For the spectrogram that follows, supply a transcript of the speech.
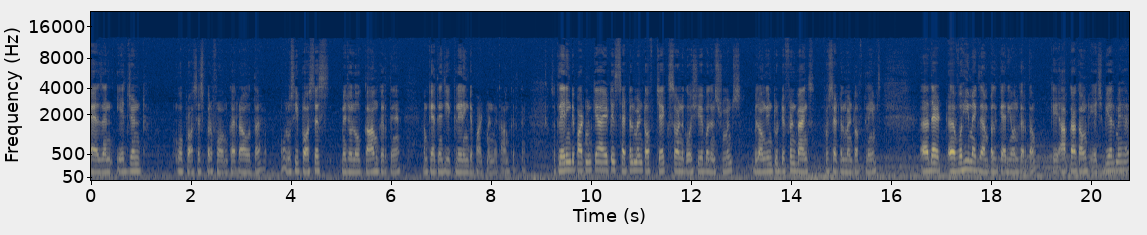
एज एन एजेंट वो प्रोसेस परफॉर्म कर रहा होता है और उसी प्रोसेस में जो लोग काम करते हैं हम कहते हैं जी क्लियरिंग डिपार्टमेंट में काम करते हैं। सो क्लियरिंग डिपार्टमेंट क्या है? It is settlement of cheques और negotiable instruments belonging to different bank for settlement of claims that वही मैं एग्ज़ाम्पल कैरी ऑन करता हूँ कि आपका अकाउंट HBL में है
